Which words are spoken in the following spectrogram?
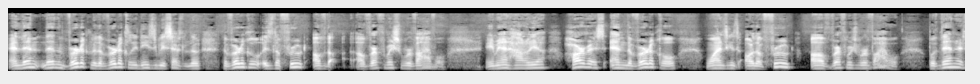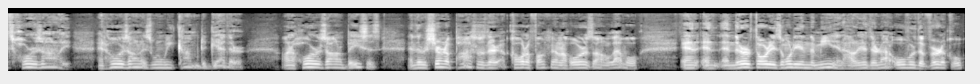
and then then vertically the vertically needs to be assessed the the vertical is the fruit of the of reformation revival amen hallelujah harvest and the vertical wineskins are the fruit of reformation revival but then it's horizontally and horizontal is when we come together on a horizontal basis and there are certain apostles that are called to function on a horizontal level and and and their authority is only in the median out here. they're not over the vertical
